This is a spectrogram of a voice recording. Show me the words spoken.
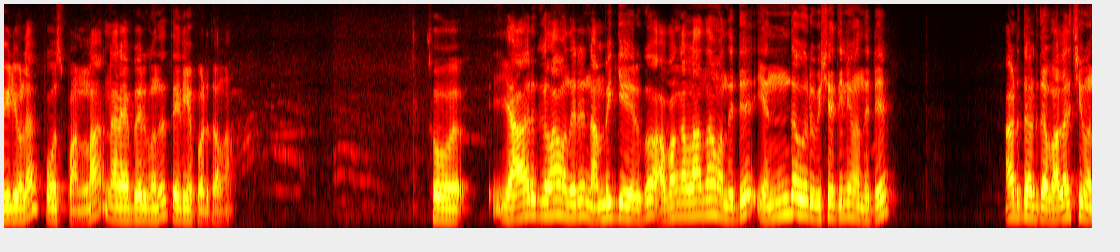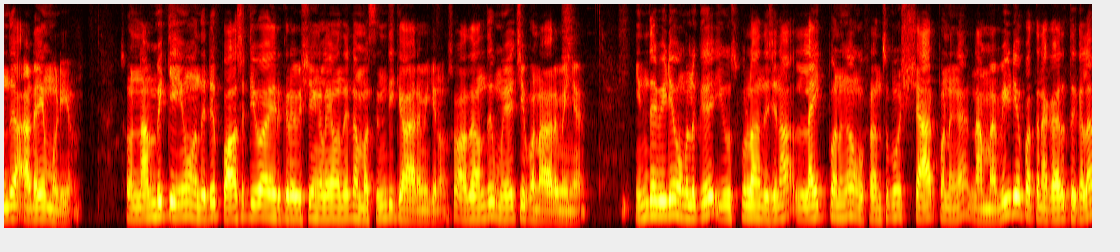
வீடியோவில் போஸ்ட் பண்ணலாம். நிறைய பேருக்கு வந்து தெரியப்படுத்தலாம். ஸோ யாருக்கெல்லாம் வந்துட்டு நம்பிக்கை இருக்கோ அவங்கெல்லாம் தான் வந்துட்டு எந்த ஒரு விஷயத்துலையும் வந்துட்டு அடுத்தடுத்த வளர்ச்சி வந்து அடைய முடியும். ஸோ நம்பிக்கையும் வந்துட்டு பாசிட்டிவாக இருக்கிற விஷயங்களையும் வந்துட்டு நம்ம சிந்திக்க ஆரம்பிக்கணும். ஸோ அதை வந்து முயற்சி பண்ண ஆரம்பிங்க. இந்த வீடியோ உங்களுக்கு யூஸ்ஃபுல்லாக இருந்துச்சுன்னா லைக் பண்ணுங்கள் உங்கள் ஃப்ரெண்ட்ஸுக்கும் ஷேர் பண்ணுங்கள் நம்ம வீடியோ பற்றின கருத்துக்களை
